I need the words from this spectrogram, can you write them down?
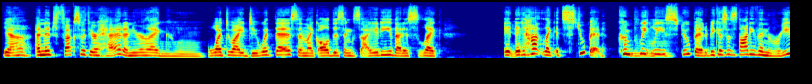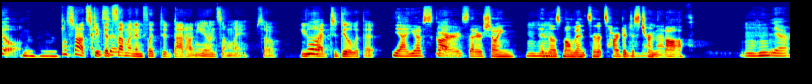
Yeah. And it fucks with your head. And you're like, Mhm. what do I do with this? And like all this anxiety that is like, it, it had like, it's stupid, completely Mhm. stupid because it's not even real. Mhm. It's not stupid. so- Someone inflicted that on you in some way. So you Well- had to deal with it. Yeah. You have scars that are showing Mm-hmm. in those moments, and it's hard to just turn Mhm. that off. Mm-hmm. Yeah.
